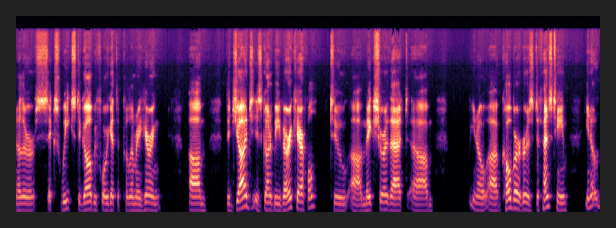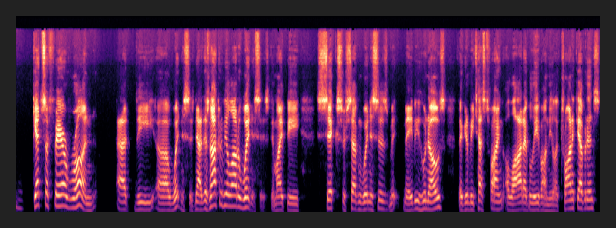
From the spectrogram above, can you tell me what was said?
another six weeks to go before we get the preliminary hearing. Um, the judge is going to be very careful to uh, make sure that um, you know, uh, Kohberger's defense team, you know, gets a fair run at the uh, witnesses. Now, there's not going to be a lot of witnesses. There might be six or seven witnesses, maybe, who knows? They're going to be testifying a lot, I believe, on the electronic evidence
